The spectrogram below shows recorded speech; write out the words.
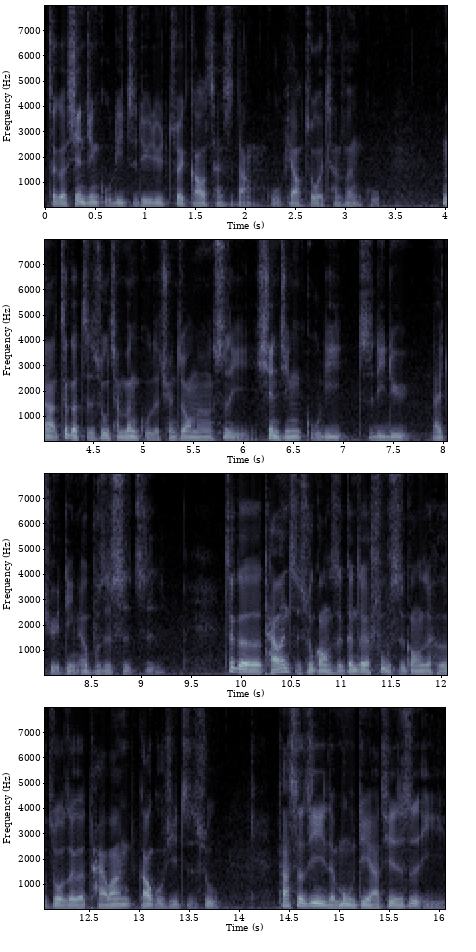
这个现金股利殖利率最高三十档股票作为成分股。那这个指数成分股的权重呢，是以现金股利殖利率来决定，而不是市值。这个台湾指数公司跟这个富时公司合作，这个台湾高股息指数，它设计的目的啊，其实是以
